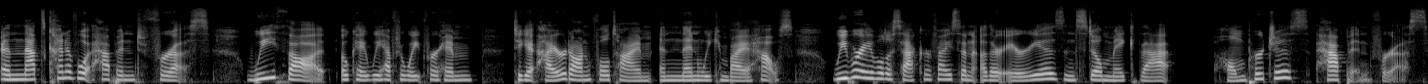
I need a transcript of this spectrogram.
And that's kind of what happened for us. We thought, okay, we have to wait for him to get hired on full time and then we can buy a house. We were able to sacrifice in other areas and still make that home purchase happen for us.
